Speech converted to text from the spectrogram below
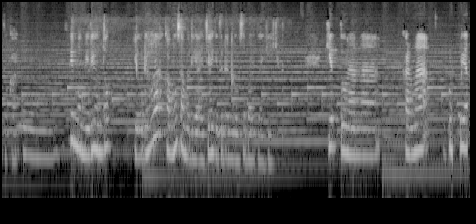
gitu kan mungkin memilih untuk ya udahlah kamu sama dia aja gitu dan gak usah balik lagi gitu gitu Nana karena udah lihat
